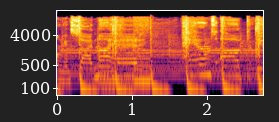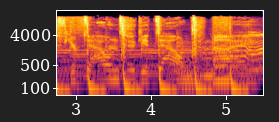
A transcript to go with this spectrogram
Song inside my head? Hands up if you're down to get down tonight.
